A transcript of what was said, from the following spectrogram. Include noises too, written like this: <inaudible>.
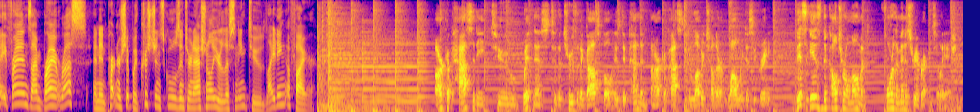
Hey, friends, I'm Bryant Russ, and in partnership with Christian Schools International, you're listening to Lighting a Fire. Our capacity to witness to the truth of the gospel is dependent on our capacity to love each other while we disagree. This is the cultural moment for the ministry of reconciliation.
